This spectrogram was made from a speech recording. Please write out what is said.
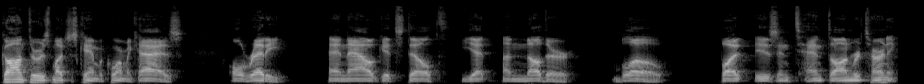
gone through as much as Cam McCormick has already, and now gets dealt yet another blow, but is intent on returning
